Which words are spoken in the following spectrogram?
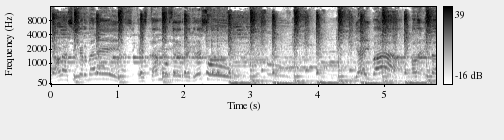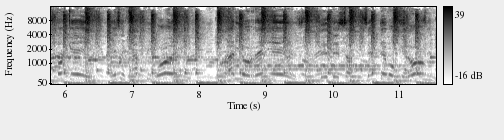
Ahora sí, carnales, estamos de regreso. Y ahí va, para que la toque ese Happy Boy, Mario Reyes, desde San Vicente Boquerón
